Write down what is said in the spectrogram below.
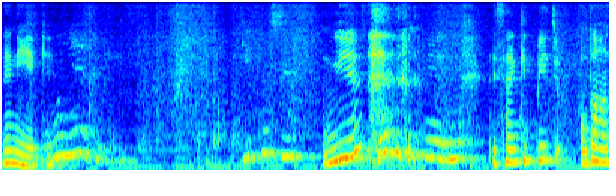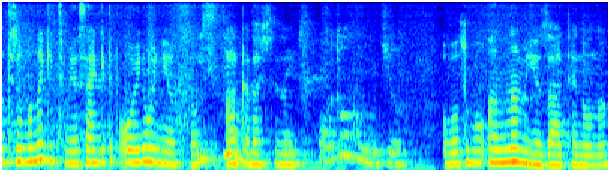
Ne niye ki? Niye. E sen gitmeyince o da antrenmana gitmiyor. Sen gidip oyun oynuyorsun arkadaşların. Ortaokul bitiyor. Oğlum o anlamıyor zaten onu.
